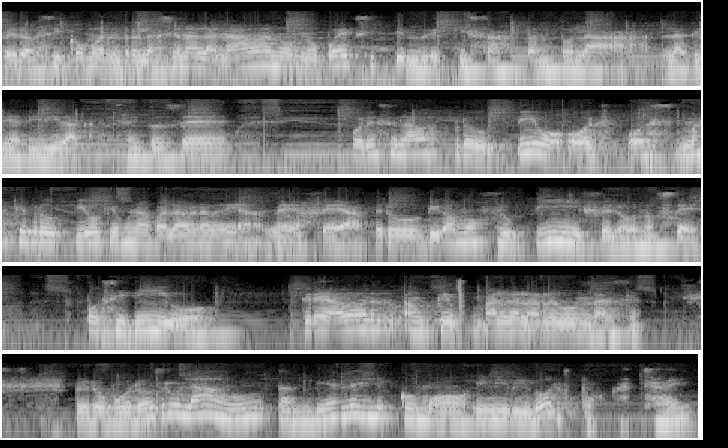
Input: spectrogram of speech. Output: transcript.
pero así como en relación a la nada no, no puede existir quizás tanto la, la creatividad. Entonces, por ese lado es productivo, o es, más que productivo, que es una palabra media, media fea, pero digamos fructífero, no sé, positivo, creador, aunque valga la redundancia. pero por otro lado también es como inhibidor, pues, ¿cachai?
